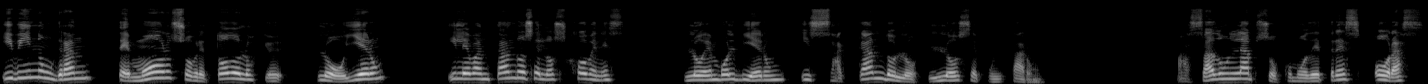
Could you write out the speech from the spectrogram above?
Y vino un gran temor sobre todos los que lo oyeron, y levantándose los jóvenes, lo envolvieron y sacándolo, lo sepultaron. Pasado un lapso como de tres horas,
